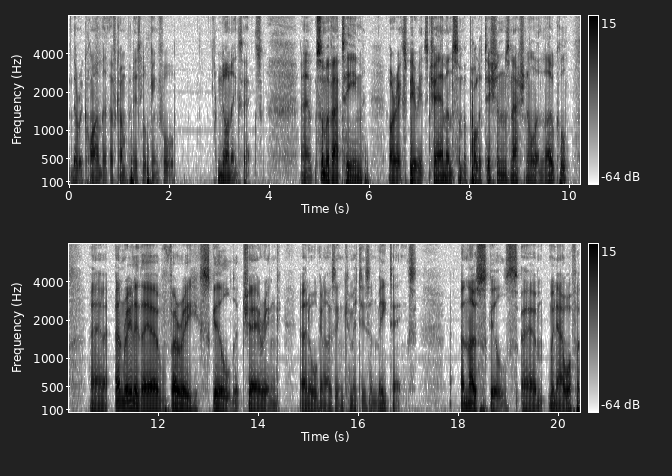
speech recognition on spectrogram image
the requirement of companies looking for non execs. Um, some of our team are experienced chairmen, some are politicians, national and local. Uh, and really, they are very skilled at chairing and organising committees and meetings. And those skills um, we now offer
